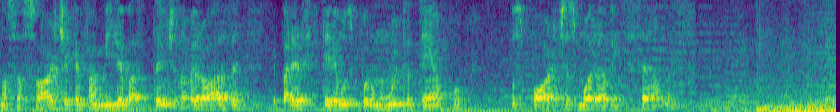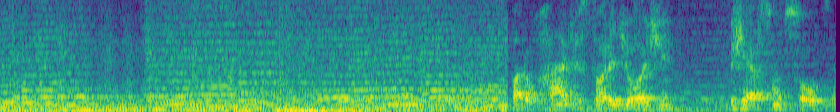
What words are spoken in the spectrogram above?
Nossa sorte é que a família é bastante numerosa e parece que teremos por muito tempo os Portes morando em Samas. Para o Rádio História de hoje, Gerson Souza.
